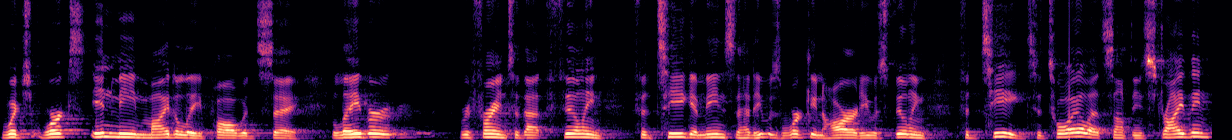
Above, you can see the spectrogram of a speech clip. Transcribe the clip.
which works in me mightily, Paul would say. Labor referring to that feeling fatigue. It means that he was working hard. He was feeling fatigued. To toil at something, striving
